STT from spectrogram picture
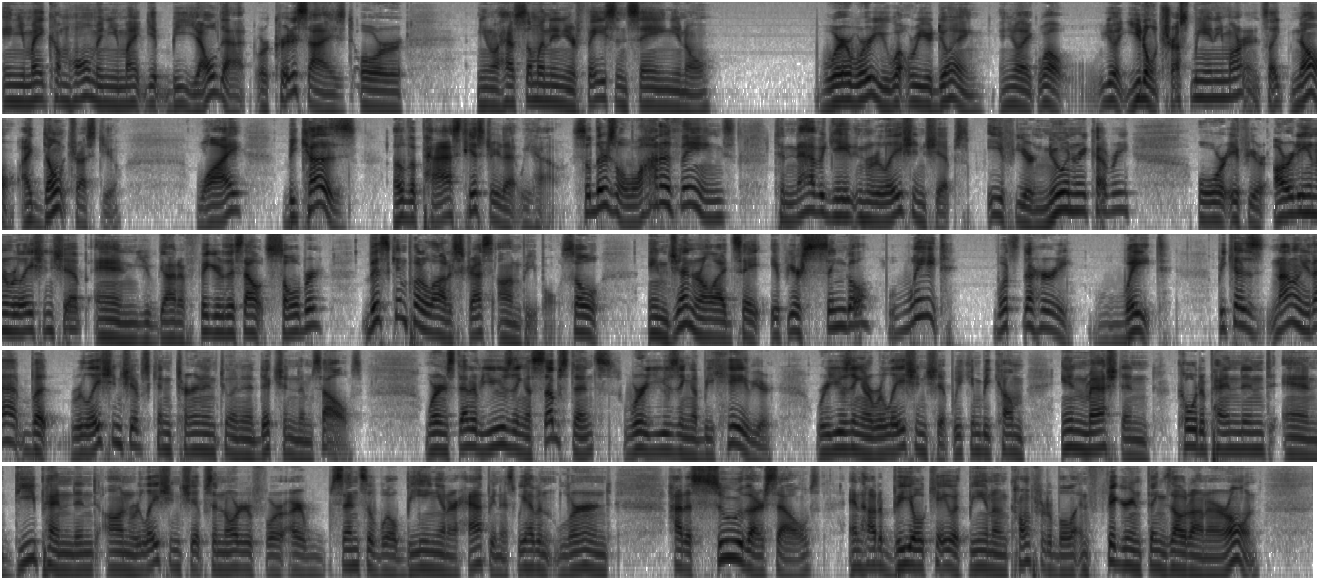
And you might come home and you might get be yelled at or criticized or, you know, have someone in your face and saying, you know, where were you? What were you doing? And you're like, well, you you don't trust me anymore. And it's like, no, I don't trust you. Why? Because of the past history that we have. So there's a lot of things to navigate in relationships. If you're new in recovery, or if you're already in a relationship and you've got to figure this out sober, this can put a lot of stress on people. So, in general, I'd say if you're single, wait. What's the hurry? Wait. Because not only that, but relationships can turn into an addiction themselves, where instead of using a substance, we're using a behavior. We're using a relationship. We can become enmeshed and codependent and dependent on relationships in order for our sense of well being and our happiness. We haven't learned how to soothe ourselves and how to be okay with being uncomfortable and figuring things out on our own.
